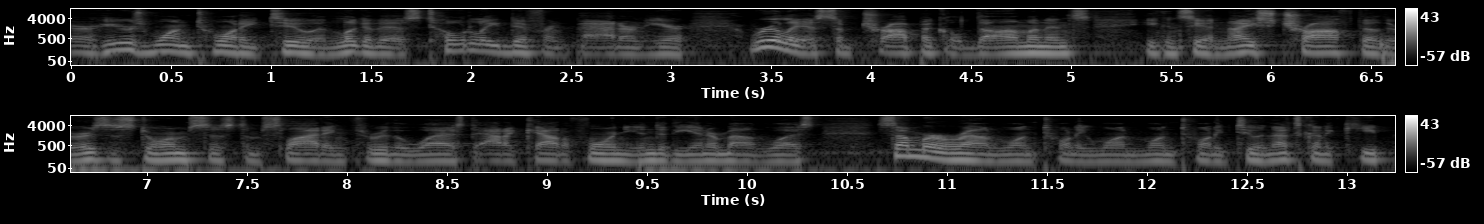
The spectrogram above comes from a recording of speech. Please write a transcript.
or here's 122, and look at this, totally different pattern here. Really a subtropical dominance. You can see a nice trough, though there is a storm system sliding through the west, out of California into the Intermountain West, somewhere around 121, 122, and that's going to keep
